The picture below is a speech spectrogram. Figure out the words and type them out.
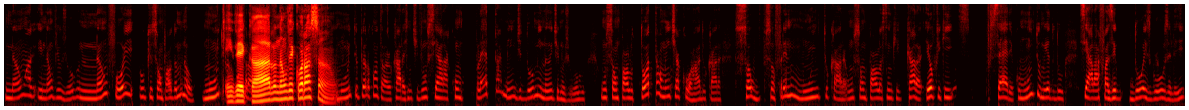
não, e não viu o jogo, não foi o que o São Paulo dominou. Muito Quem vê cara não vê coração. Muito pelo contrário. Cara, a gente viu um Ceará completamente dominante no jogo. Um São Paulo totalmente acuado, cara. So- sofrendo muito, cara. Um São Paulo, assim, que, cara, eu fiquei sério, com muito medo do Ceará fazer dois gols ali.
